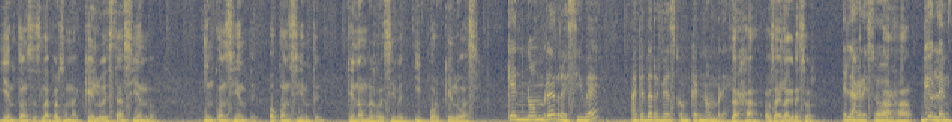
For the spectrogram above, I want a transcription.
Y entonces la persona que lo está haciendo, inconsciente o consciente, ¿qué nombre recibe y por qué lo hace? ¿Qué nombre recibe? ¿A qué te refieres con qué nombre? Ajá, o sea, el agresor. El agresor. Ajá. Violen-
